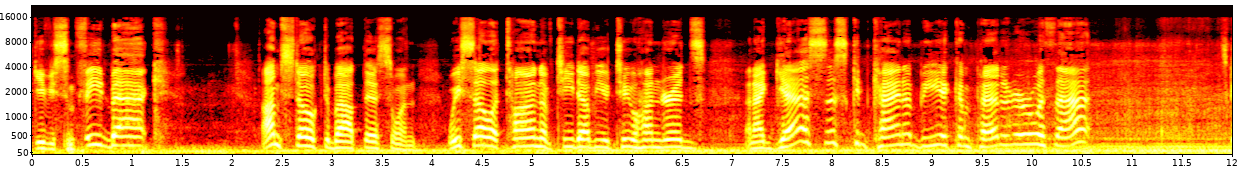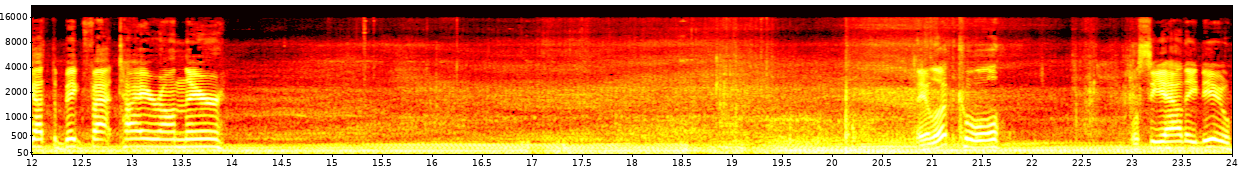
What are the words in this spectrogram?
give you some feedback. I'm stoked about this one. We sell a ton of TW200s, and I guess this could kind of be a competitor with that. It's got the big fat tire on there. They look cool. We'll see how they do.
